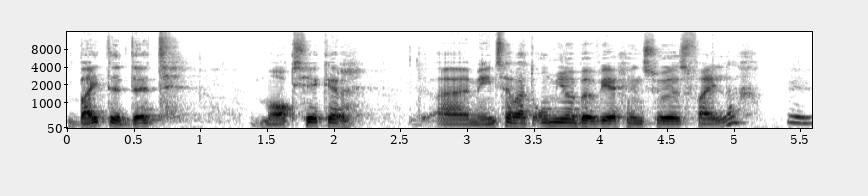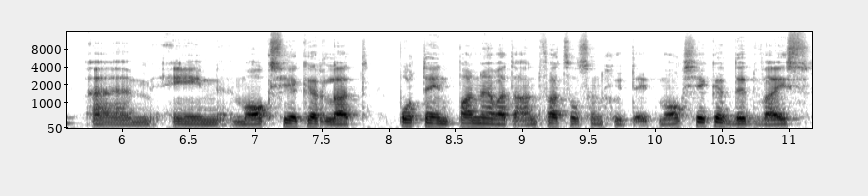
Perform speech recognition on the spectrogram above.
buite dit maak seker uh mense wat om jou beweeg en so is veilig. Ehm um, en maak seker dat potte en panne wat handvatsels en goed het, maak seker dit wys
